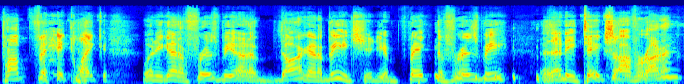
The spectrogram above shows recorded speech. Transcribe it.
pump fake like when you got a frisbee on a dog on a beach and you fake the frisbee." And then he takes off running.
